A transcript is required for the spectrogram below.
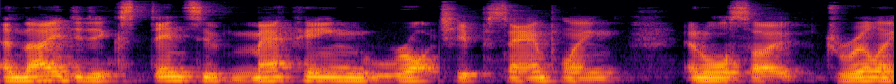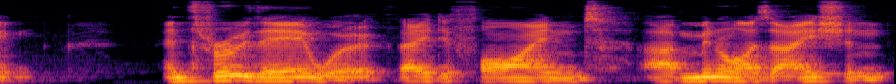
and they did extensive mapping, rock chip sampling, and also drilling. And through their work, they defined uh, mineralisation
